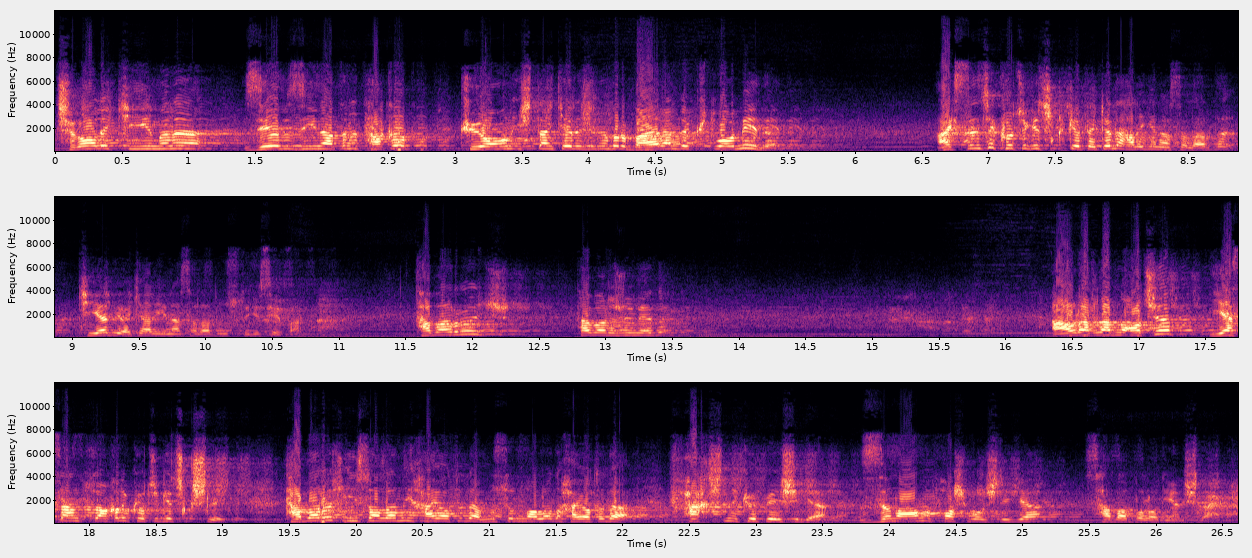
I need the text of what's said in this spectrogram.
chiroyli kiyimini zeb ziynatini taqib kuyovini ishdan kelishini bir bayramda kutib olmaydi. Aksincha ko'chaga chiqib ketayotganda haligi narsalarni kiyadi yoki haligi narsalarni ustiga sepadi. Tabarruj. Tabarruj nima edi? Avratlarni ochib yasan tusan qilib ko'chaga chiqishlik. Tabarruj insonlarning hayotida musulmonlarning hayotida fahshni ko'payishiga zinoni fosh bo'lishligiga sabab bo'ladigan ishlardir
